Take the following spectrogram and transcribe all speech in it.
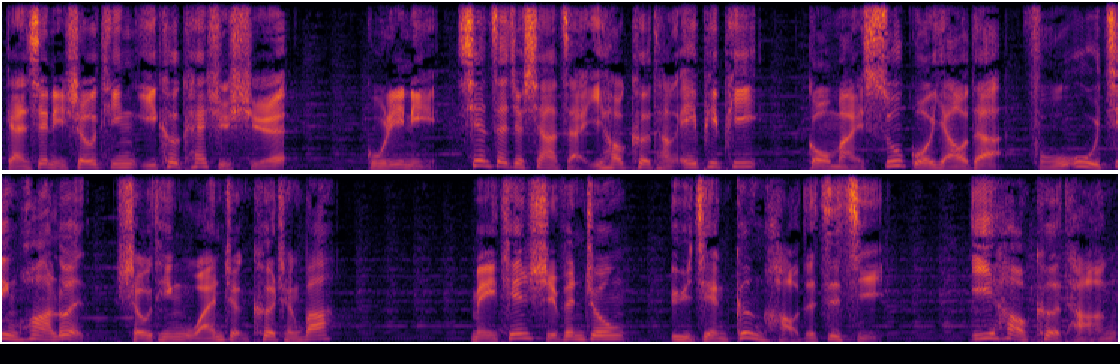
感谢你收听一课开始学，鼓励你现在就下载一号课堂 APP，购买苏国尧的《服务进化论》，收听完整课程吧。每天十分钟。遇见更好的自己，一号课堂。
